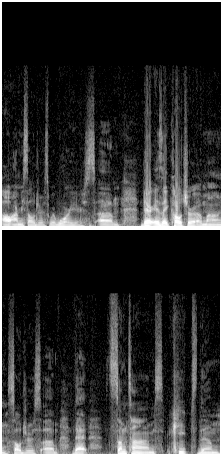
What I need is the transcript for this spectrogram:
all Army soldiers. We're warriors. Um, there is a culture among soldiers um, that sometimes keeps them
